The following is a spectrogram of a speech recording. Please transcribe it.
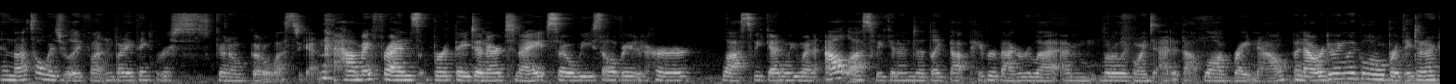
and that's always really fun, but I think we're gonna go to West again. I had my friend's birthday dinner tonight, so we celebrated her last weekend. We went out last weekend and did like that paper bag roulette. I'm literally going to edit that vlog right now. But now we're doing like a little birthday dinner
